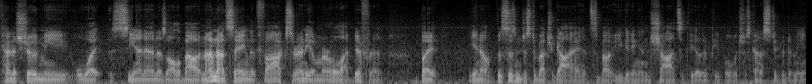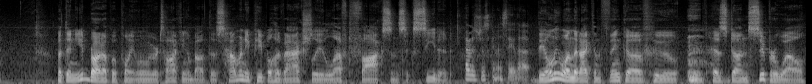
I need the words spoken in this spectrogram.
kind of showed me what CNN is all about. And I'm not saying that Fox or any of them are a whole lot different, but you know, this isn't just about your guy. It's about you getting in shots at the other people, which is kind of stupid to me. But then you brought up a point when we were talking about this. How many people have actually left Fox and succeeded? I was just gonna say that. The only one that I can think of who has done super well,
